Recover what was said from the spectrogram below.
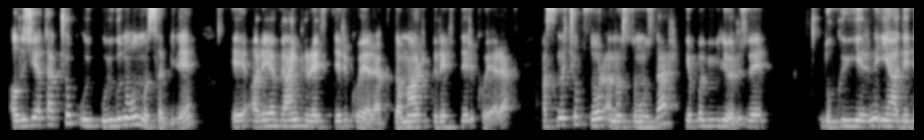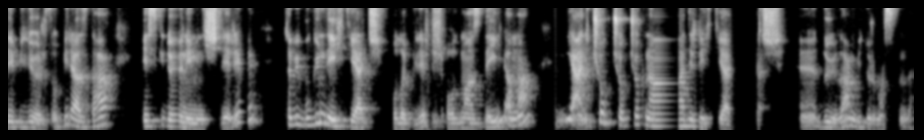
Alıcı yatak çok uygun olmasa bile e, araya ven greftleri koyarak, damar greftleri koyarak aslında çok zor anastomozlar yapabiliyoruz ve dokuyu yerine iade edebiliyoruz. O biraz daha eski dönemin işleri. Tabii bugün de ihtiyaç olabilir, olmaz değil ama yani çok çok çok nadir ihtiyaç e, duyulan bir durum aslında.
